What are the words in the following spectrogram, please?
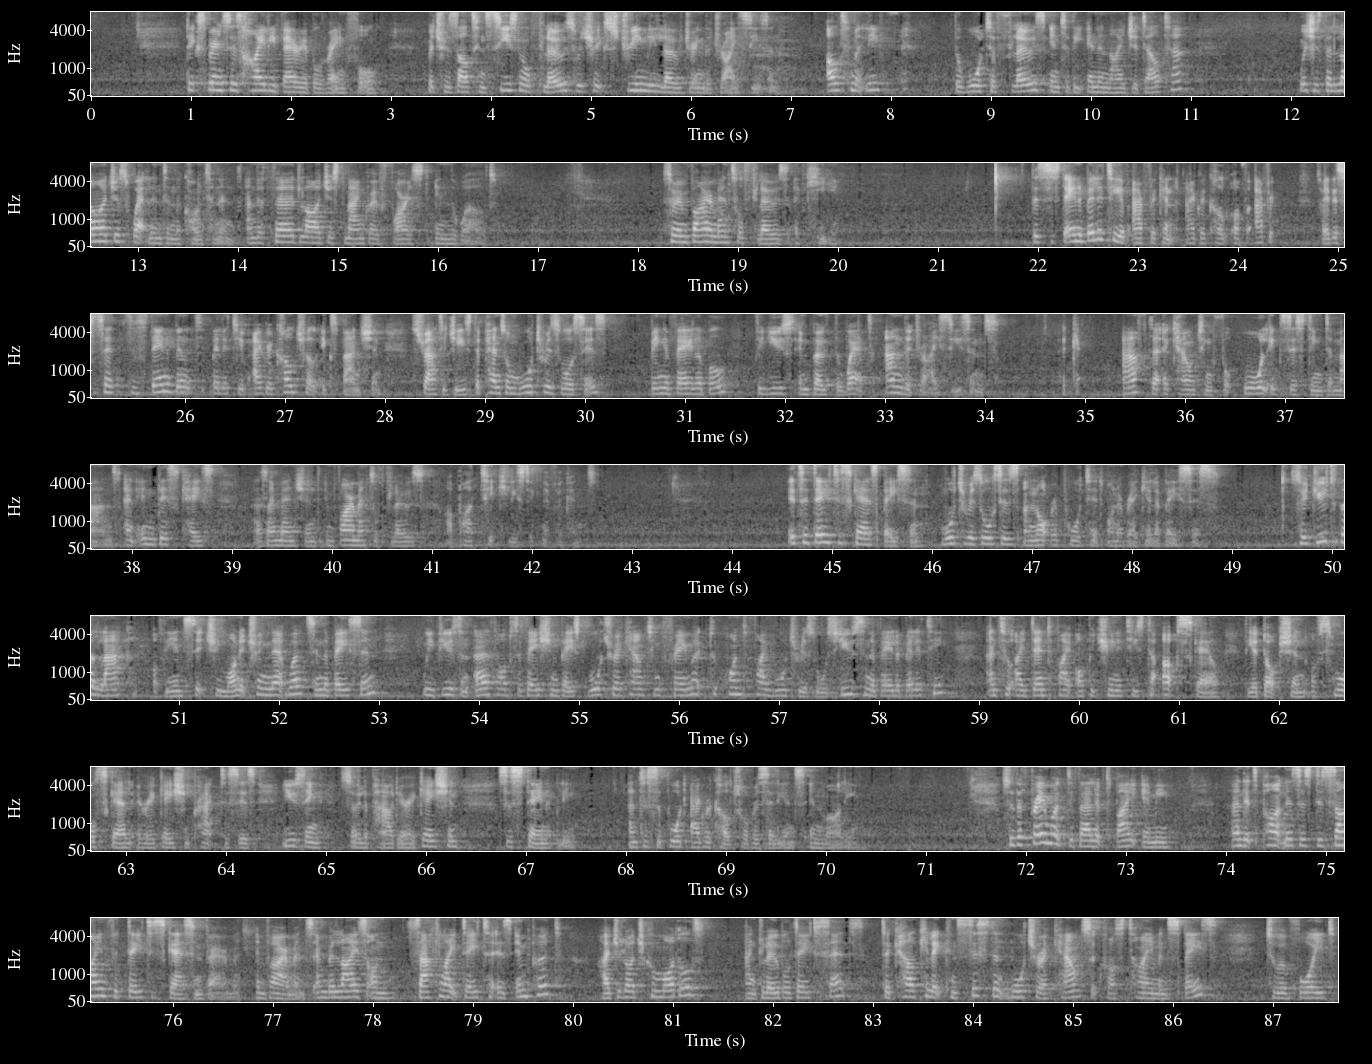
It experiences highly variable rainfall, which result in seasonal flows which are extremely low during the dry season. Ultimately, the water flows into the inner Niger Delta, which is the largest wetland in the continent and the third largest mangrove forest in the world. So environmental flows are key the sustainability of African agriculture, of Afri sorry, the sustainability of agricultural expansion strategies depends on water resources being available for use in both the wet and the dry seasons, after accounting for all existing demands. And in this case, as I mentioned, environmental flows are particularly significant. It's a data scarce basin. Water resources are not reported on a regular basis. So due to the lack of the in situ monitoring networks in the basin, we've used an Earth observation-based water accounting framework to quantify water resource use and availability and to identify opportunities to upscale the adoption of small-scale irrigation practices using solar-powered irrigation sustainably and to support agricultural resilience in Mali. So the framework developed by IMI and its partners is designed for data-scarce environment, environments and relies on satellite data as input, hydrological models, and global data sets to calculate consistent water accounts across time and space to avoid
